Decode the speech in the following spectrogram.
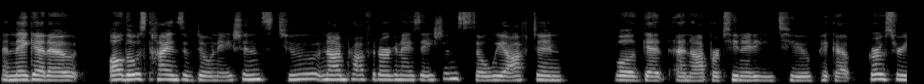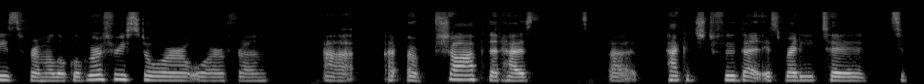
and they get out all those kinds of donations to nonprofit organizations. So we often will get an opportunity to pick up groceries from a local grocery store or from uh, a, a, shop that has uh, packaged food that is ready to to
